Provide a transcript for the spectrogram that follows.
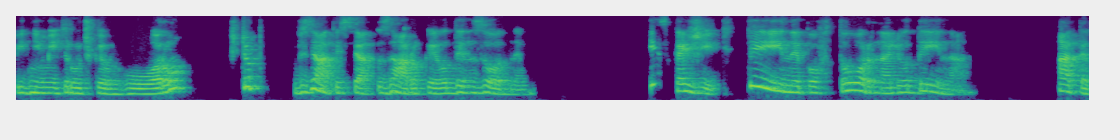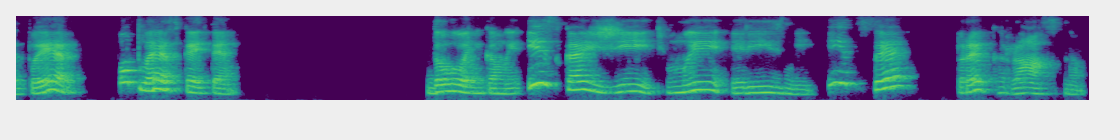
підніміть ручки вгору, щоб взятися за руки один з одним. І скажіть, ти неповторна людина. А тепер поплескайте долоньками і скажіть, ми різні. І це прекрасно.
